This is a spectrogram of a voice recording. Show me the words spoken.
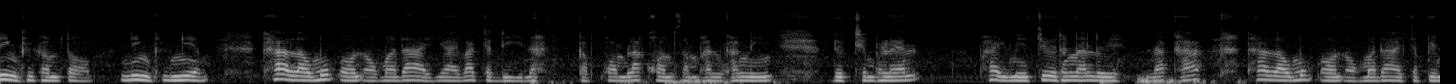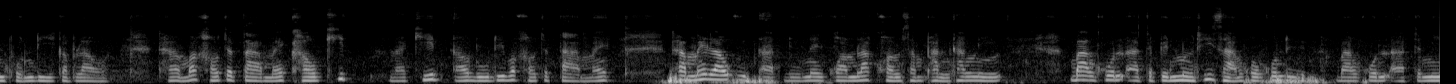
นิ่งคือคำตอบ นิ่งคือเงียบ ถ้าเรามุฟออนออกมาได้ ยายว่าจะดีนะ กับความรักความสัมพันธ์ครั้งนี้ The Temperance ไพ่เมเจอร์ทั้งนั้นเลยนะคะ ถ้าเรามุฟออนออกมาได้จะเป็นผลดีกับเรา ถามว่าเขาจะตามไหมเขาคิด นะคิดเอาดูดิว่าเขาจะตามไหมทำให้เราอึดอัดอยู่ในความรักความสัมพันธ์ครั้งนี้ บางคนอาจจะเป็นมือที่สามของคนอื่น บางคนอาจจะมี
